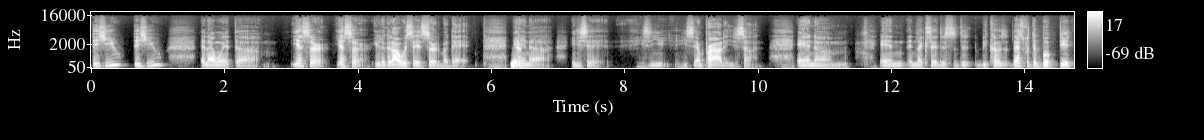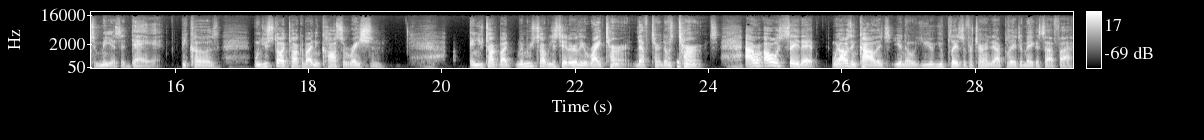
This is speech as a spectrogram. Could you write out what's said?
This you? This you?" And I went, uh, "Yes, sir. Yes, sir." You know, because I always said "sir" to my dad. Yeah. And uh, and he said, "He said, he said, I'm proud of you, son." And um, and and like I said, this is this, because that's what the book did to me as a dad. Because when you start talking about incarceration and you talk about remember you talked you said earlier right turn left turn those turns I, I, always say that when i was in college you know you you pledged a fraternity i pledged omega psi phi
